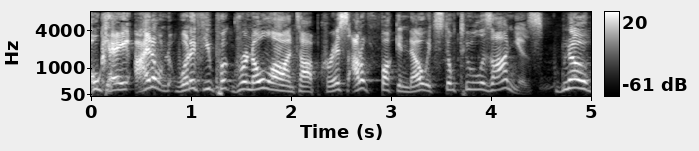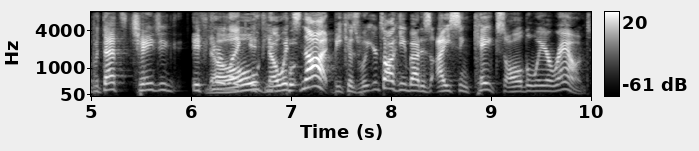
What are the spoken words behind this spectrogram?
Okay, I don't. What if you put granola on top, Chris? I don't fucking know. It's still two lasagnas. No, but that's changing. If you're No, like, if you no, put- it's not because what you're talking about is icing cakes all the way around.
